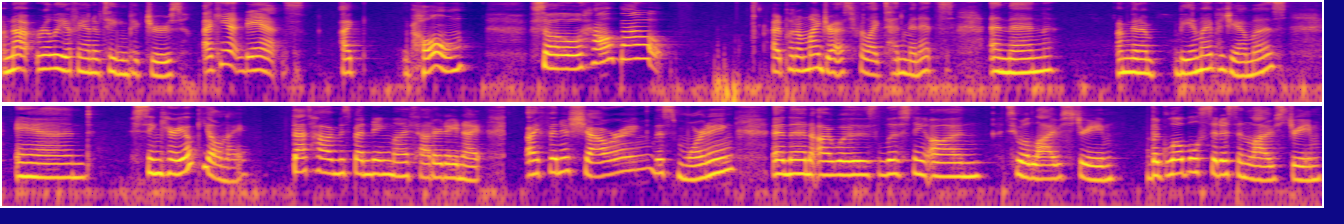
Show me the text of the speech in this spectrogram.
I'm not really a fan of taking pictures. I can't dance. I home. So how about I put on my dress for like 10 minutes and then I'm gonna be in my pajamas and sing karaoke all night. That's how I'm spending my Saturday night. I finished showering this morning and then I was listening on to a live stream the Global Citizen live stream,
